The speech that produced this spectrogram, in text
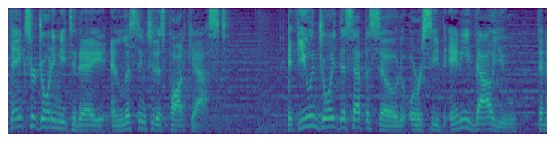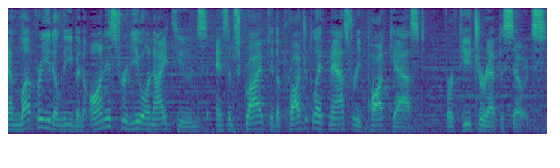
Thanks for joining me today and listening to this podcast. If you enjoyed this episode or received any value, then I'd love for you to leave an honest review on iTunes and subscribe to the Project Life Mastery podcast for future episodes.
